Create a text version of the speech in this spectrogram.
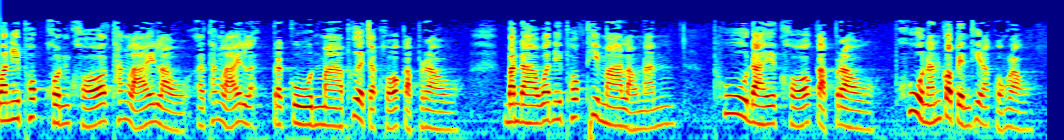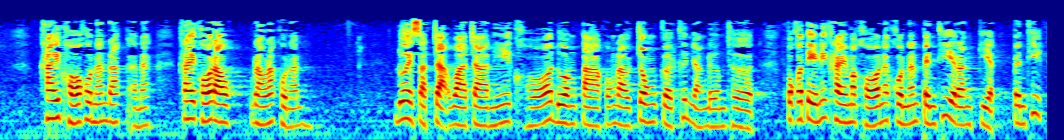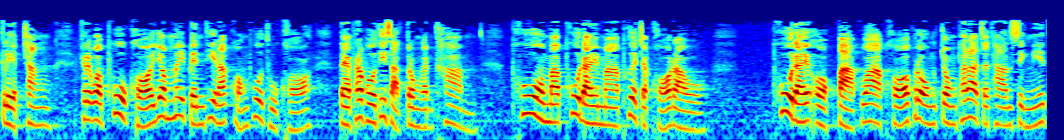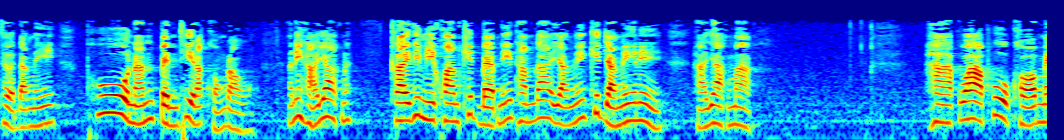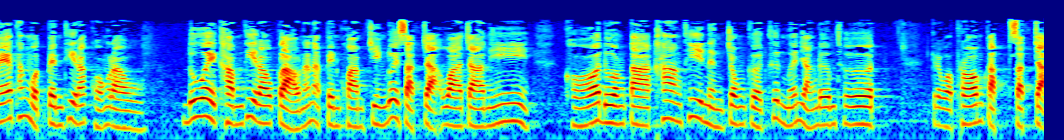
วันนี้พกคนขอทั้งหลายเหล่าทั้งหลายตระกูลมาเพื่อจะขอกับเรา บรรดาวันนี้พกที่มาเหล่านั้น ผู้ใดขอกับเรา ผู้นั้นก็เป็นที่รักของเรา ใครขอคนนั้นรักนะใครขอเราเรารักคนนั้น ด้วยสัจจะวาจานี้ขอดวงตาของเราจงเกิดขึ้นอย่างเดิมเถิด ปกตินี่ใครมาขอนะคนนั้นเป็นที่รังเกียจเป็นที่เกลียดชังเรียกว่าผู้ขอย่อมไม่เป็นที่รักของผู้ถูกขอ แต่พระโพธิสัตว์ตรงกันข้าม ผู้มาผู้ใดมาเพื่อจะขอเรา ผู้ใดออกปากว่าขอพระองค์จงพระราชทานสิ่งนี้เถิดดังนี้ ผู้นั้นเป็นที่รักของเรา อันนี้หายากนะ ใครที่มีความคิดแบบนี้ทำได้อย่างนี้คิดอย่างนี้นี่ หายากมาก หากว่าผู้ขอแม้ทั้งหมดเป็นที่รักของเรา ด้วยคำที่เรากล่าวนั้นเป็นความจริงด้วยสัจจะวาจานี้ ขอดวงตาข้างที่หนึ่งจงเกิดขึ้นเหมือนอย่างเดิมเถิดเรียกว่าพร้อมกับสัจจะ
